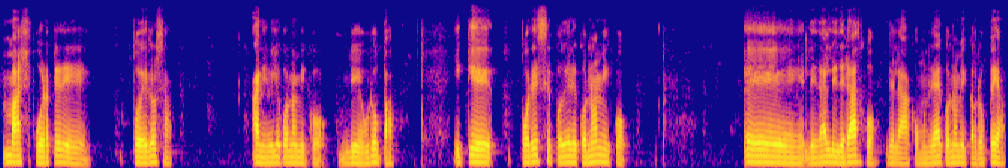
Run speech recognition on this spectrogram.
más fuerte de poderosa a nivel económico de Europa y que por ese poder económico eh, le da el liderazgo de la comunidad económica europea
